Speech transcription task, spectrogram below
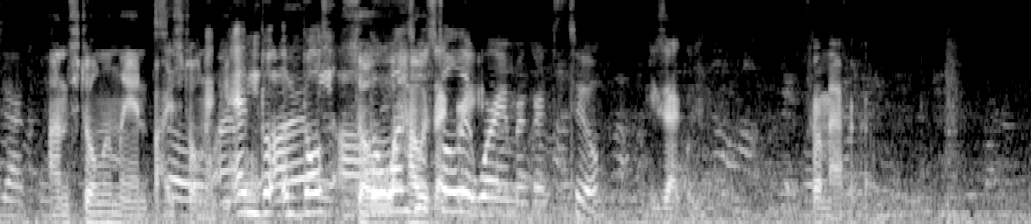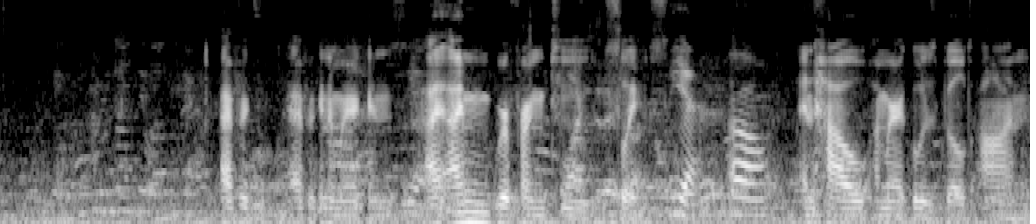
exactly. on stolen land by So, stolen people. and we- th- are those we all- the So ones how who is that stole it were immigrants too. Exactly. From Africa. Afri- African Americans. Yeah. I, I'm referring to slaves Yeah. Oh, and how America was built on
